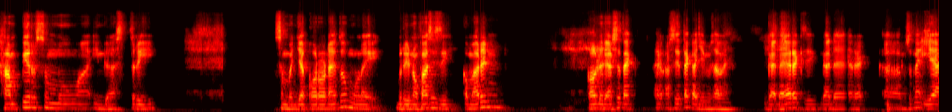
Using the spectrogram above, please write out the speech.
hampir semua industri semenjak corona itu mulai berinovasi sih. Kemarin kalau dari arsitek eh, arsitek aja misalnya, nggak direct sih, nggak direct. Eh, maksudnya iya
